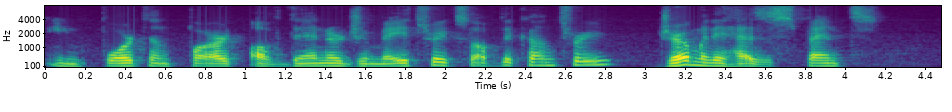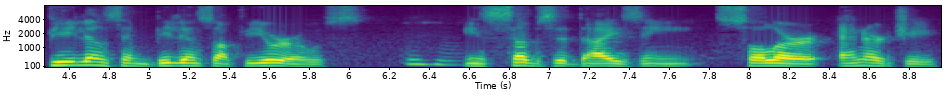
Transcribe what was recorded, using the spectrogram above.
important part of the energy matrix of the country. Germany has spent billions and billions of euros mm-hmm. in subsidizing solar energy,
